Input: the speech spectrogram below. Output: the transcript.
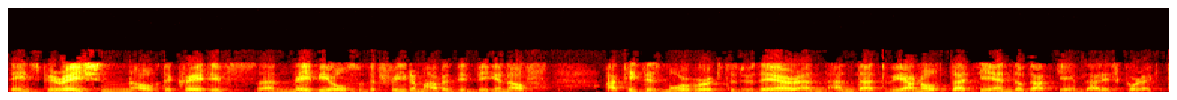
the inspiration of the creatives, and maybe also the freedom haven't been big enough. I think there's more work to do there, and that we are not at the end of that game. That is correct.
